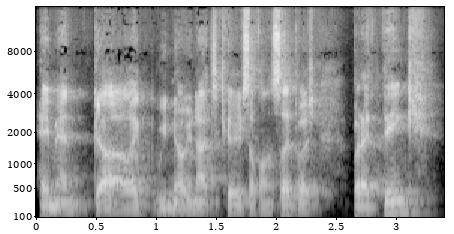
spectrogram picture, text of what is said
hey man, duh, like we know you're not to kill yourself on the sled push, but I think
